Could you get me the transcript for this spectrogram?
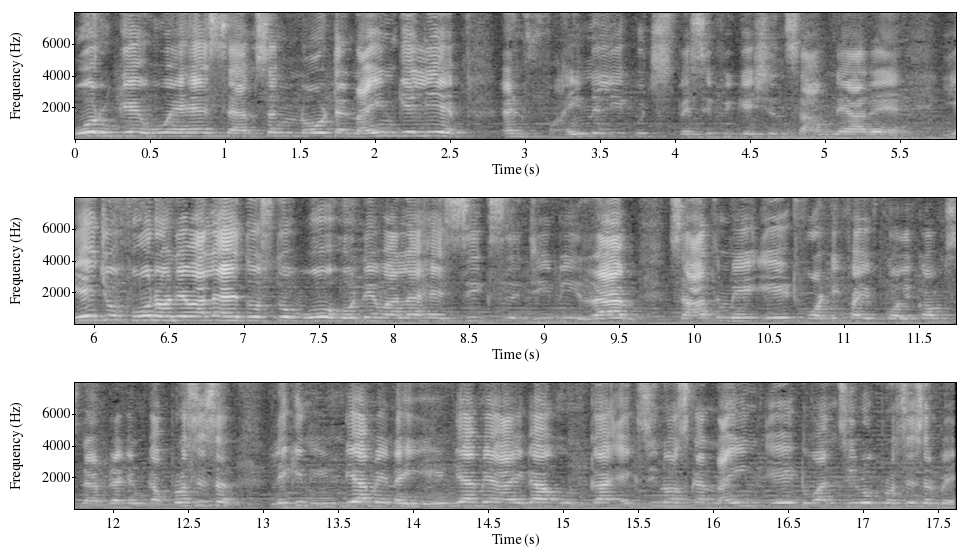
वो रुके हुए हैं सैमसंग नोट नाइन के लिए। एंड फाइनली कुछ स्पेसिफिकेशन सामने आ रहे हैं। ये जो फ़ोन होने वाला है दोस्तों, वो होने वाला है सिक्स जीबी रैम साथ में eight forty five Qualcomm Snapdragon का प्रोसेसर लेकिन इंडिया में नहीं इंडिया में आएगा उनका एक्जीनोस का nine eight one zero processor पे।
